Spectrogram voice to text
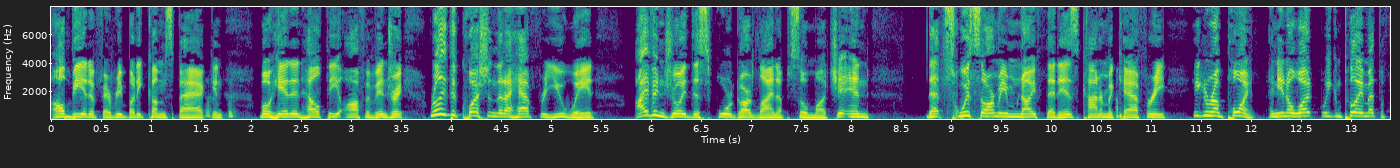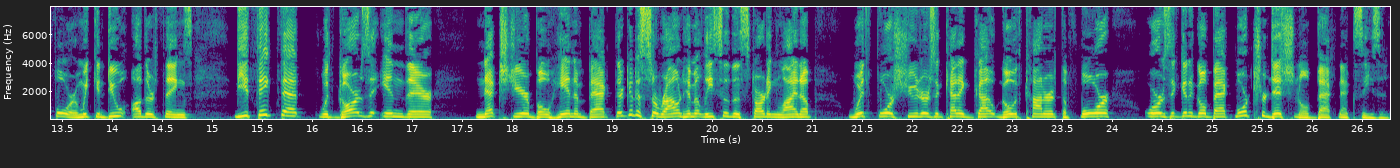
Albeit if everybody comes back and Bohannon healthy off of injury. Really, the question that I have for you, Wade, I've enjoyed this four guard lineup so much. And that Swiss Army knife that is Connor McCaffery, he can run point. And you know what? We can play him at the four and we can do other things. Do you think that with Garza in there next year, Bohannon back, they're going to surround him at least in the starting lineup with four shooters and kind of go, go with Connor at the four? Or is it going to go back more traditional back next season?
